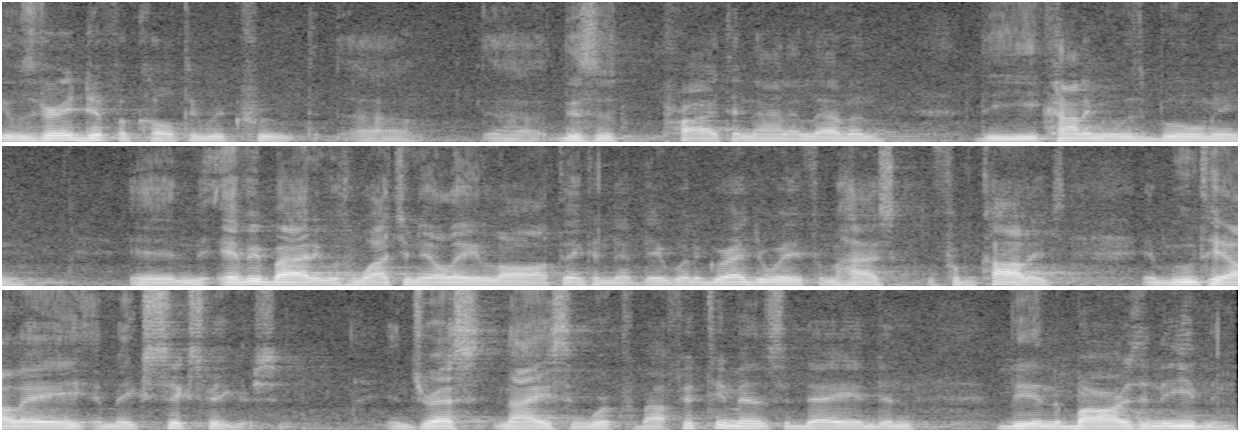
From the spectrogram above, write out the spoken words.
it was very difficult to recruit. Uh, uh, this is prior to 9-11. The economy was booming. And everybody was watching LA Law thinking that they were going to graduate from, high from college and move to LA and make six figures and dress nice and work for about 15 minutes a day and then be in the bars in the evening.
